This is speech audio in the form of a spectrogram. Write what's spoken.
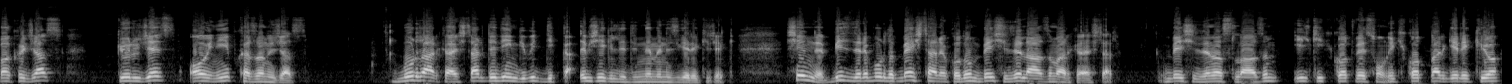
bakacağız, göreceğiz, oynayıp kazanacağız. Burada arkadaşlar dediğim gibi dikkatli bir şekilde dinlemeniz gerekecek. Şimdi bizlere burada 5 tane kodun 5'i de lazım arkadaşlar. 5'i de nasıl lazım? İlk iki kod ve son iki kodlar gerekiyor.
